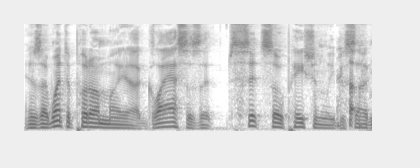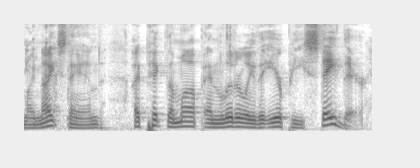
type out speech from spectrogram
and as I went to put on my uh, glasses that sit so patiently beside my nightstand, I picked them up and literally the earpiece stayed there.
